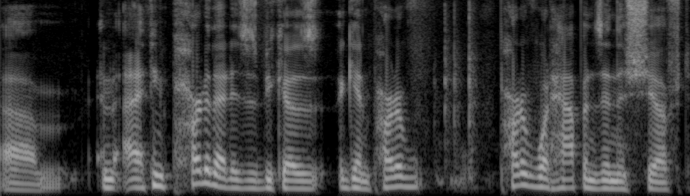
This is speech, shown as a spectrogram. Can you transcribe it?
Yeah. Um, and I think part of that is is because again, part of part of what happens in this shift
